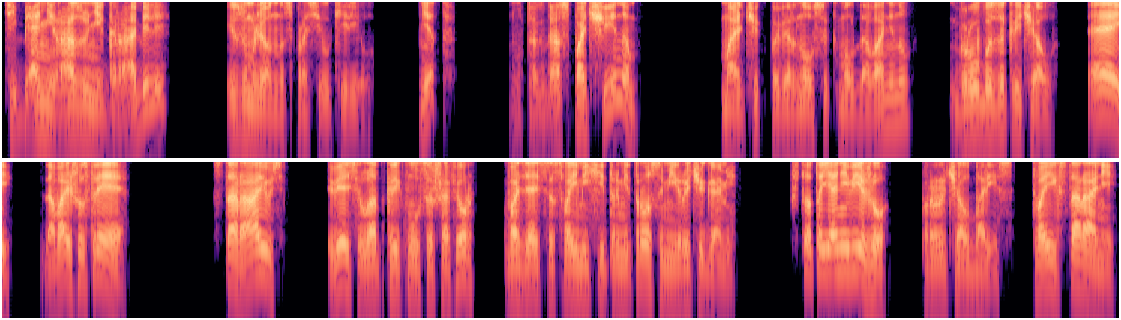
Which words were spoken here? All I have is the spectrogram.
«Тебя ни разу не грабили?» — изумленно спросил Кирилл. «Нет? Ну тогда с почином!» Мальчик повернулся к молдаванину, грубо закричал. «Эй, давай шустрее!» «Стараюсь!» — весело откликнулся шофер, возясь со своими хитрыми тросами и рычагами. «Что-то я не вижу!» — прорычал Борис. «Твоих стараний!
